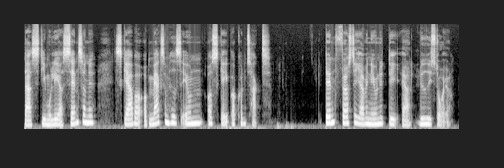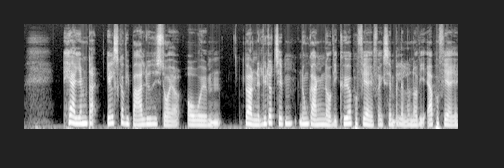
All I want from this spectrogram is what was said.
der stimulerer sanserne, skærper opmærksomhedsevnen og skaber kontakt. Den første, jeg vil nævne, det er lydhistorier. Herhjemme, der elsker vi bare lydhistorier, og øhm, børnene lytter til dem nogle gange, når vi kører på ferie for eksempel, eller når vi er på ferie.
